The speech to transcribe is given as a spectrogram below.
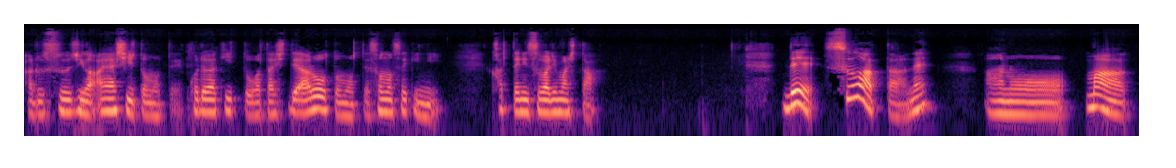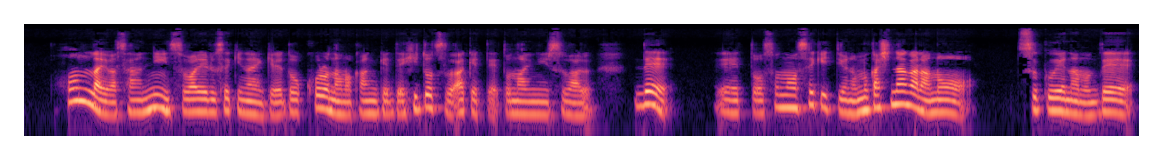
ある数字が怪しいと思って、これはきっと私であろうと思って、その席に勝手に座りました。で、座ったらね、あの、まあ、本来は3人座れる席なんやけれど、コロナの関係で1つ開けて隣に座る。で、えっ、ー、と、その席っていうのは昔ながらの机なので、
